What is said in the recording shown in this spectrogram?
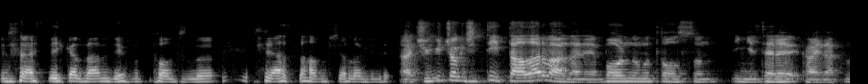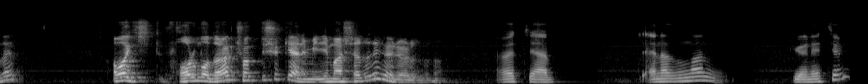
Üniversiteyi kazandı diye futbolculuğu biraz salmış olabilir. Ya çünkü çok ciddi iddialar vardı hani Bournemouth olsun İngiltere kaynaklı. Ama form olarak çok düşük yani. Milli maçlarda da görüyoruz bunu. Evet yani en azından yönetim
